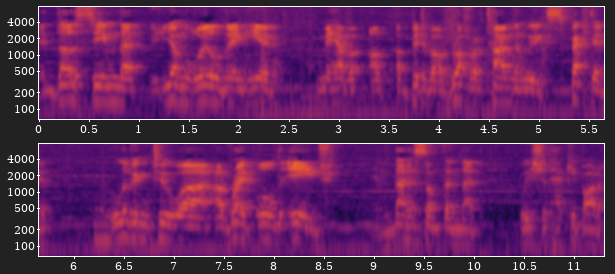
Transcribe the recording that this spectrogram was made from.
it does seem that young oil Oilvein here may have a, a, a bit of a rougher time than we expected, living to uh, a ripe old age, and that is something that we should keep our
